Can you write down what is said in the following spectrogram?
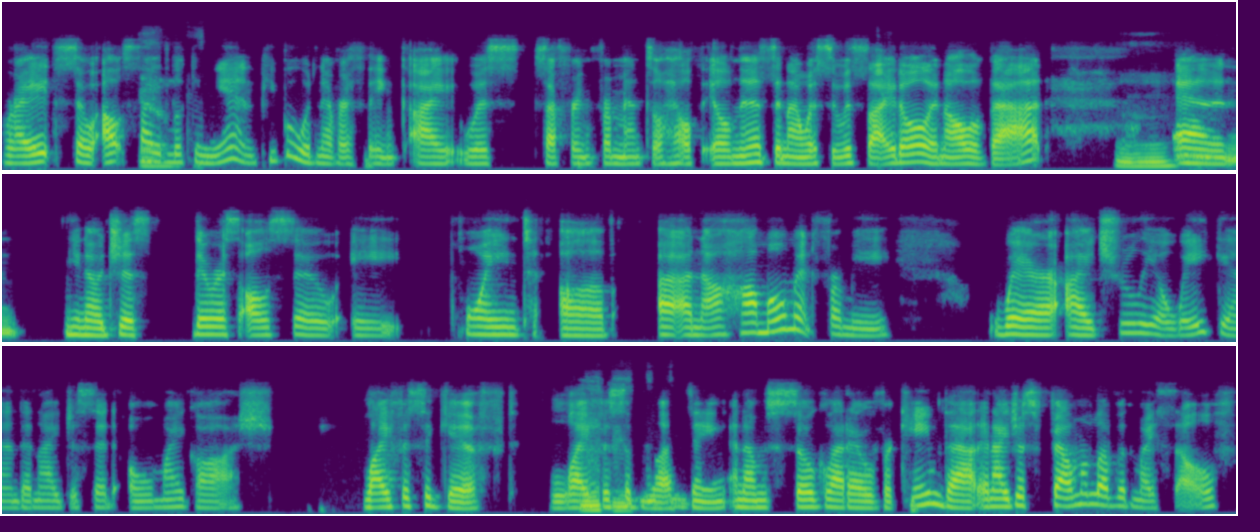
right so outside yeah. looking in people would never think i was suffering from mental health illness and i was suicidal and all of that Mm-hmm. And, you know, just there was also a point of uh, an aha moment for me where I truly awakened and I just said, oh my gosh, life is a gift. Life mm-hmm. is a mm-hmm. blessing. And I'm so glad I overcame that. And I just fell in love with myself,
